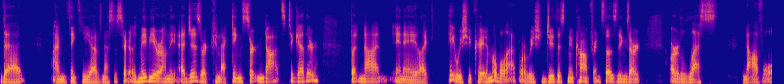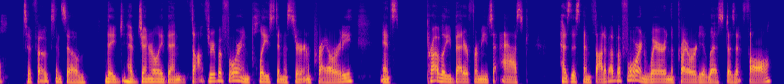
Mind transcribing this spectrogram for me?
that I'm thinking of necessarily. Maybe around the edges or connecting certain dots together, but not in a like, hey, we should create a mobile app or we should do this new conference. Those things are are less novel to folks. And so they have generally been thought through before and placed in a certain priority. And it's probably better for me to ask, has this been thought about before? And where in the priority list does it fall?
